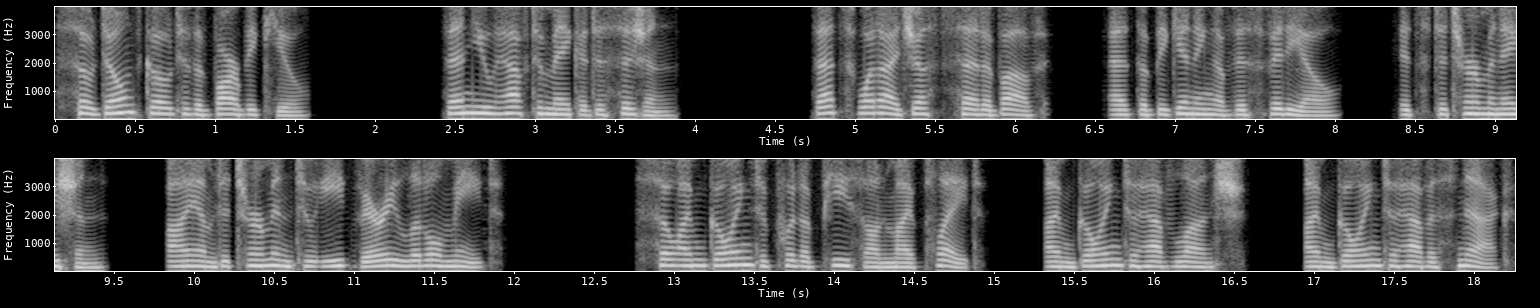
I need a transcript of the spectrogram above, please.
So don't go to the barbecue. Then you have to make a decision. That's what I just said above, at the beginning of this video, it's determination, I am determined to eat very little meat. So I'm going to put a piece on my plate, I'm going to have lunch, I'm going to have a snack,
